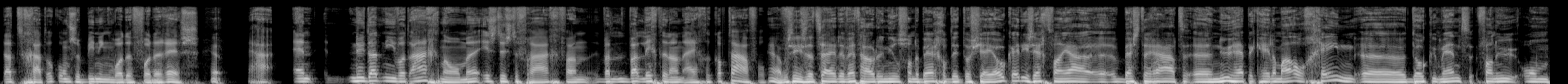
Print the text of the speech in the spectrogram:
Dat gaat ook onze bieding worden voor de rest. Ja. En nu dat niet wordt aangenomen, is dus de vraag van wat, wat ligt er dan eigenlijk op tafel? Ja, precies. Dat zei de wethouder Niels van den Berg op dit dossier ook. Hè. Die zegt van ja, eh, beste raad, eh, nu heb ik helemaal geen eh, document van u om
